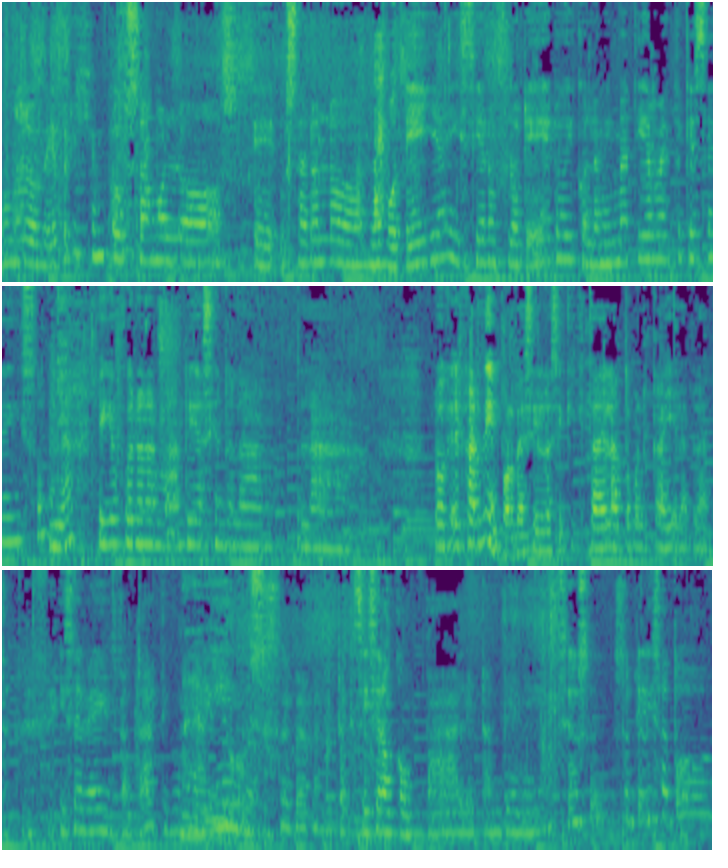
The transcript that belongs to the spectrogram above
uno lo ve, por ejemplo, usamos los, eh, usaron los- las botellas, hicieron florero y con la misma tierra esta que se hizo, ¿Ya? ellos fueron armando y haciendo la, la los- el jardín, por decirlo así, que está adelante por la calle La Plata. Y se ve fantástico, Maravilloso. lindo. Se hicieron con pales también, y se, usa- se utiliza todo.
